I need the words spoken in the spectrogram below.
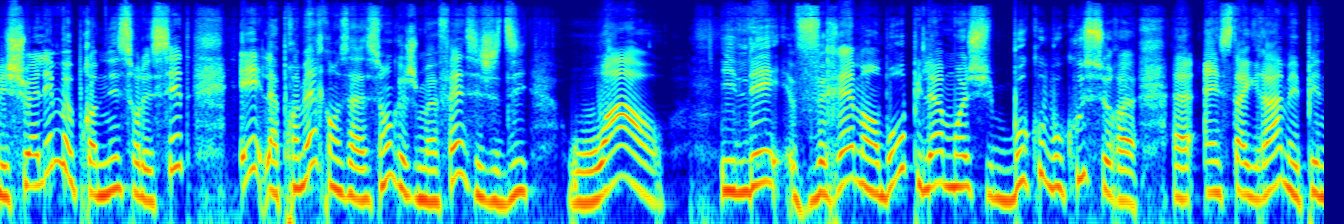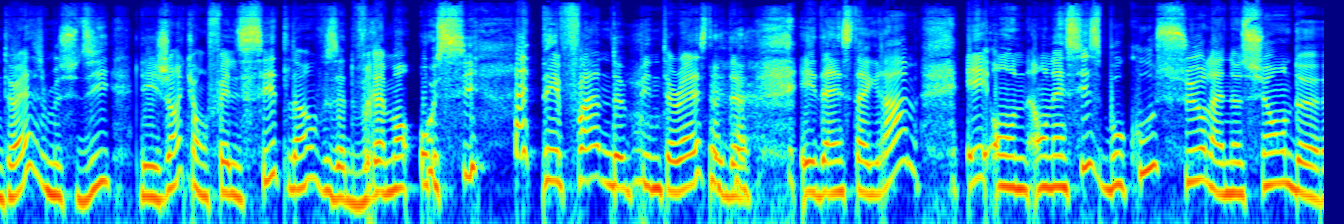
mais je suis allée me promener sur le site et la première constatation que je me fais, c'est je dis waouh il est vraiment beau. Puis là, moi, je suis beaucoup, beaucoup sur euh, euh, Instagram et Pinterest. Je me suis dit, les gens qui ont fait le site, là, vous êtes vraiment aussi des fans de Pinterest et de et d'Instagram. Et on, on insiste beaucoup sur la notion de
